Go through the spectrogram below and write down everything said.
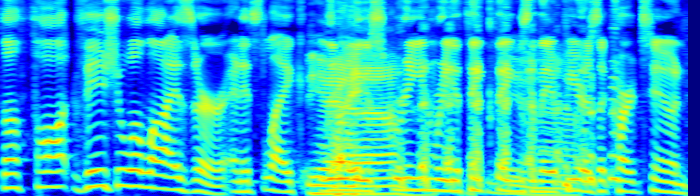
the thought visualizer. And it's like literally a screen where you think things and they appear as a cartoon.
